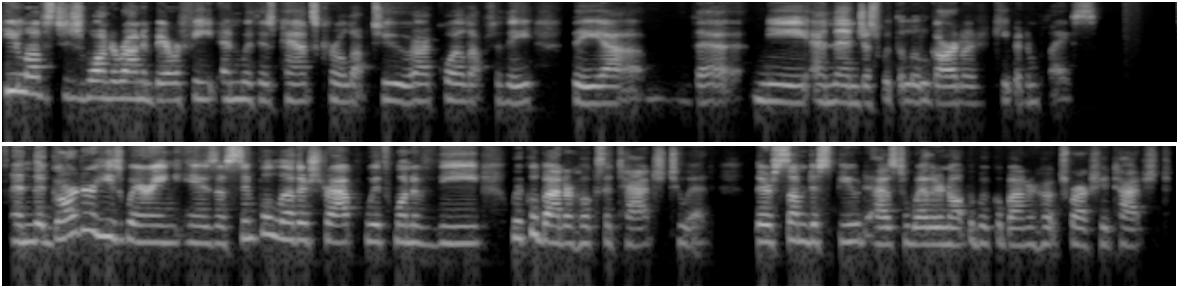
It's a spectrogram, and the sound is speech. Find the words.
he loves to just wander around in bare feet and with his pants curled up to, uh, coiled up to the, the, uh, the knee and then just with the little garter to keep it in place. And the garter he's wearing is a simple leather strap with one of the Wickelbänder hooks attached to it. There's some dispute as to whether or not the Wickelbänder hooks were actually attached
